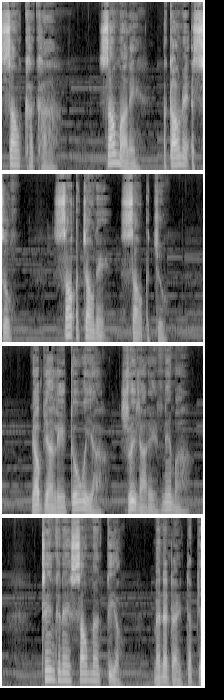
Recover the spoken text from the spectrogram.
စောင်းခခါစောင်းမှလဲအကောင်းနဲ့အဆိုးစောင်းအကြောင်းနဲ့စောင်းအကျိုးမြောက်ပြန်လေတိုးဝေရာရွေ့လာတဲ့နှင်းမှာထင်းကနေစောင်းမှန်းသိအောင်မနက်တိုင်တက်ပြ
